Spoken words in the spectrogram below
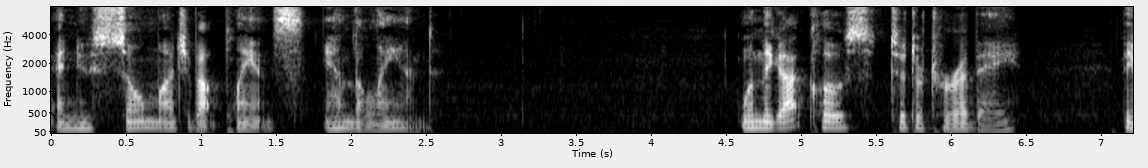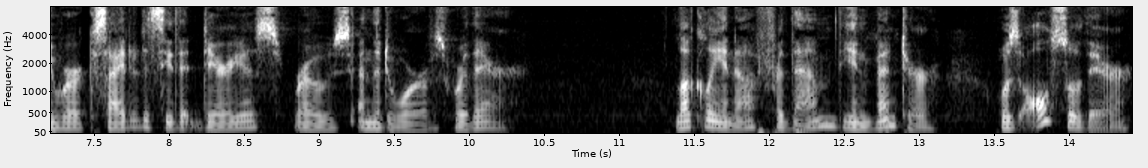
and knew so much about plants and the land. When they got close to Tortura Bay, they were excited to see that Darius, Rose, and the dwarves were there. Luckily enough for them, the inventor was also there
